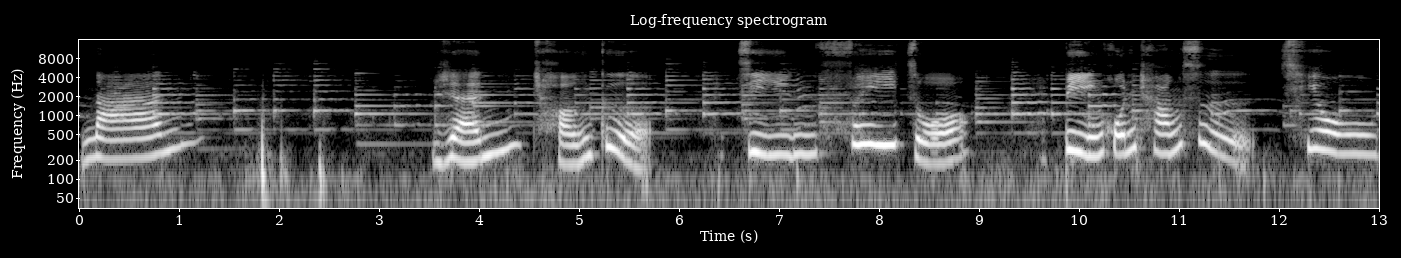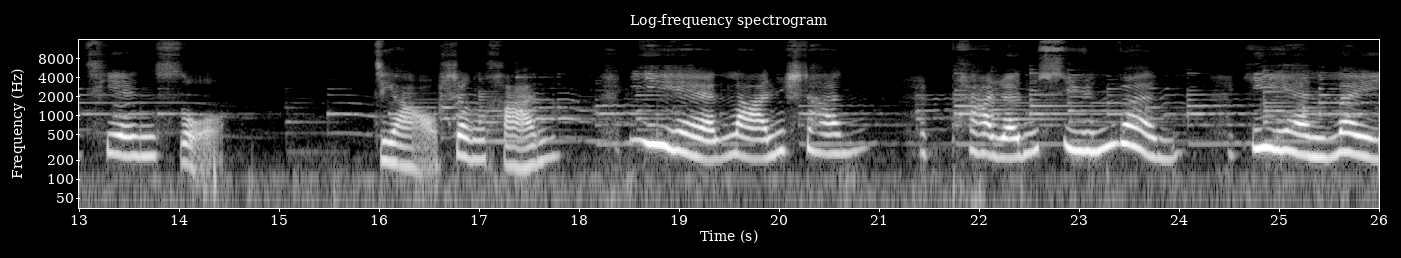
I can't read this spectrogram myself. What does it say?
难。人成各，今非昨。秉魂长似秋千索。角声寒，夜阑珊。怕人询问。眼泪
